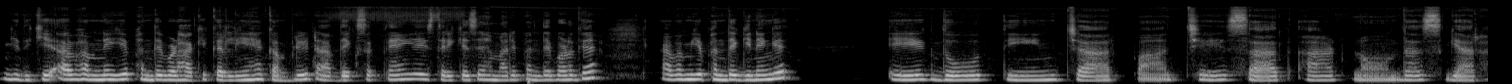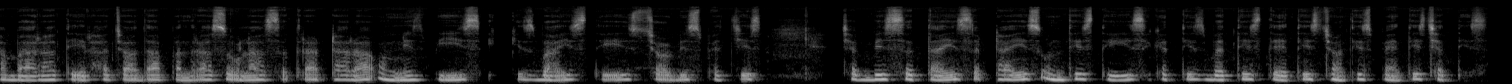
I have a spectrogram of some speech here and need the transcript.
ये देखिए, अब हमने ये फंदे बढ़ा के कर लिए हैं कंप्लीट। आप देख सकते हैं, ये इस तरीके से हमारे फंदे बढ़ गए। अब हम ये फंदे गिनेंगे। एक, दो, तीन, चार पाँच, छः, सात, आठ, नौ, दस, ग्यारह, बारह, तेरह, चौदह, पंद्रह, सोलह, सत्रह, अठारह, उन्नीस, बीस, इक्कीस, बाईस, तेईस, चौबीस, पच्चीस, छब्बीस, सत्ताईस, अट्ठाईस, उनतीस, तीस, इकतीस, बत्तीस, तैंतीस, चौंतीस, पैंतीस, छत्तीस।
